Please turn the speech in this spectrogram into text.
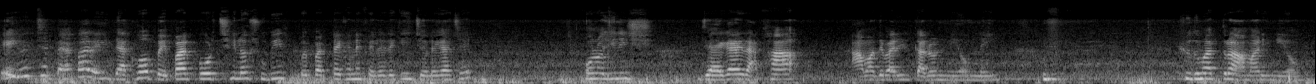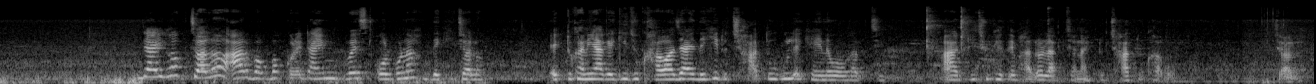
এই হচ্ছে ব্যাপার এই দেখো পেপার পড়ছিল, সুবির পেপারটা এখানে ফেলে রেখেই চলে গেছে। কোনো জিনিস জায়গায় রাখা আমাদের বাড়ির কারোর নিয়ম নেই। শুধুমাত্র আমারই নিয়ম। যাই হোক, চলো, আর বক বক করে টাইম ওয়েস্ট করব না। দেখি, চলো। একটুখানি আগে কিছু খাওয়া যায়, দেখি একটু ছাতু গুলে খেয়ে নেব ভাবছি। আর কিছু খেতে ভালো লাগছে না, একটু ছাতু খাব। চলো।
